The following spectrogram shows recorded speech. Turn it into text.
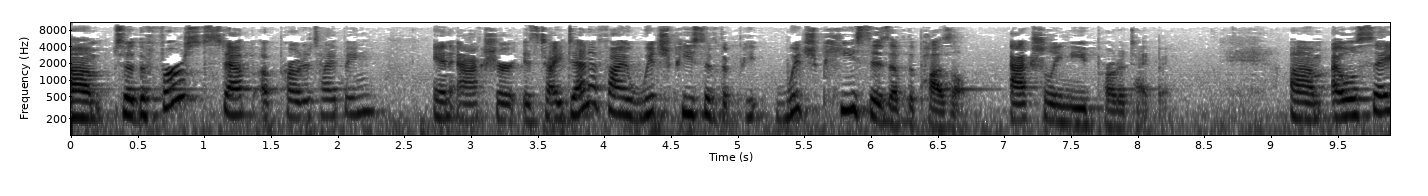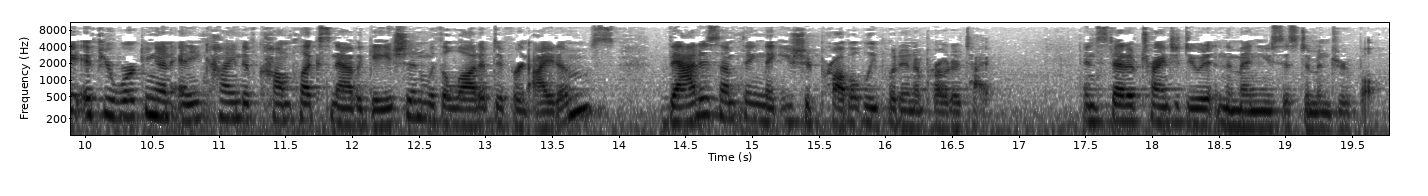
Um, so the first step of prototyping in Axure is to identify which piece of the which pieces of the puzzle actually need prototyping. Um, I will say if you're working on any kind of complex navigation with a lot of different items, that is something that you should probably put in a prototype instead of trying to do it in the menu system in Drupal.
